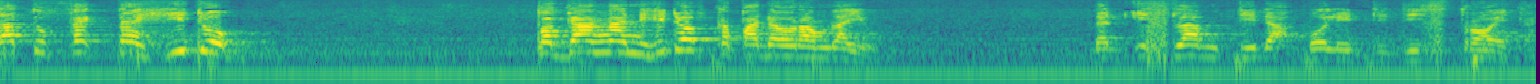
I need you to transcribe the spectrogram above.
satu faktor hidup. Pegangan hidup kepada orang Melayu. Dan Islam tidak boleh didestroykan.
